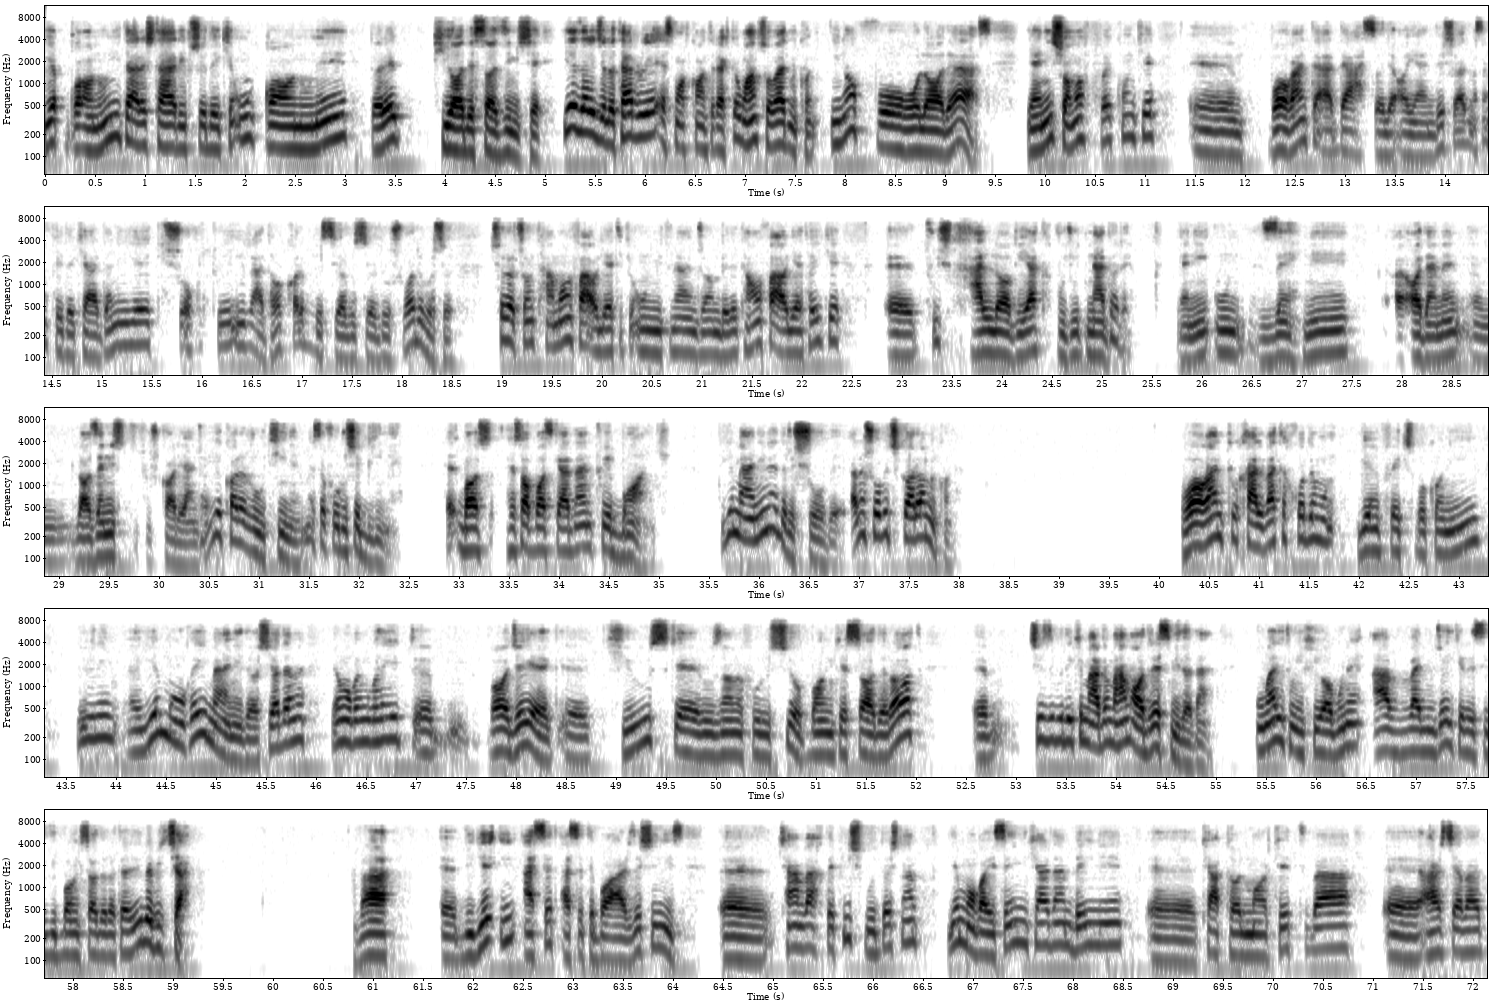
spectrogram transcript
یه قانونی درش تعریف شده که اون قانونه داره پیاده سازی میشه. یه ذره جلوتر روی اسمارت کانترکت با هم صحبت می‌کنیم. اینا فوق العاده است. یعنی شما فکر کن که واقعا در ده سال آینده شاید مثلا پیدا کردن یک شغل توی این ردها کار بسیار بسیار دشواری باشه. چرا؟ چون تمام فعالیتی که اون می‌تونه انجام بده تمام فعالیت هایی که توش خلاقیت وجود نداره. یعنی اون ذهنی آدمه لازم نیست توش کاری انجام. یه کار روتینه مثل فروش بیمه. باز حساب باز کردن توی بانک. دیگه معنی نداره شعبه. الان شعبه چیکارا می‌کنه؟ واقعا تو خلوت خودمون بیایم فکر بکنیم می‌بینیم یه موقعی معنی داشت. یادم یه موقعی می‌گفتن یک واژه کیوس که روزنامه فروشی و بانک صادرات چیزی بوده که مردم به هم آدرس می‌دادن. اومدی تو این خیابونه اولین جایی که رسیدی بانک صادرات دیدی به چپ. و دیگه این اسست اسست با ارزشی نیست. چند وقت پیش بود داشتم یه مقایسه می‌کردم بین کپتال مارکت و عرض شود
